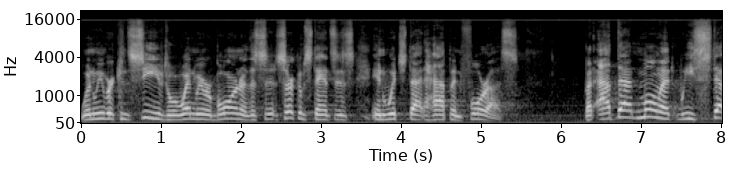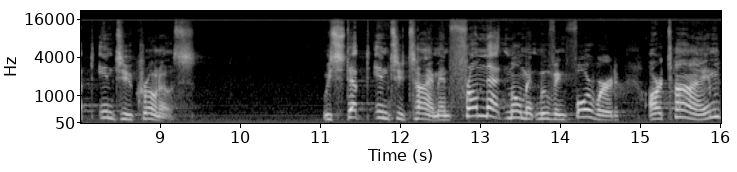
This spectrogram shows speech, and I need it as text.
when we were conceived or when we were born or the circumstances in which that happened for us. But at that moment, we stepped into Chronos. We stepped into time. And from that moment moving forward, our time,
